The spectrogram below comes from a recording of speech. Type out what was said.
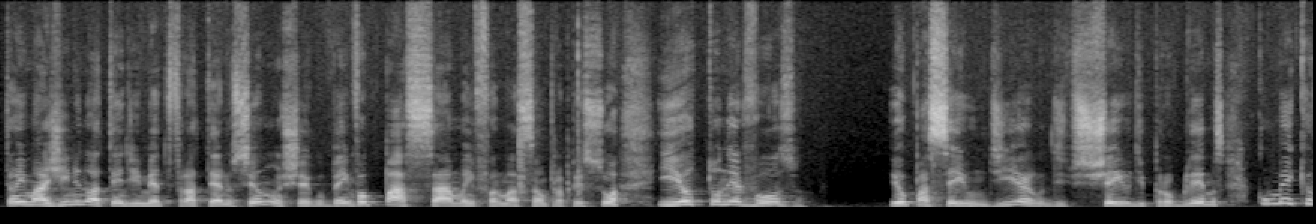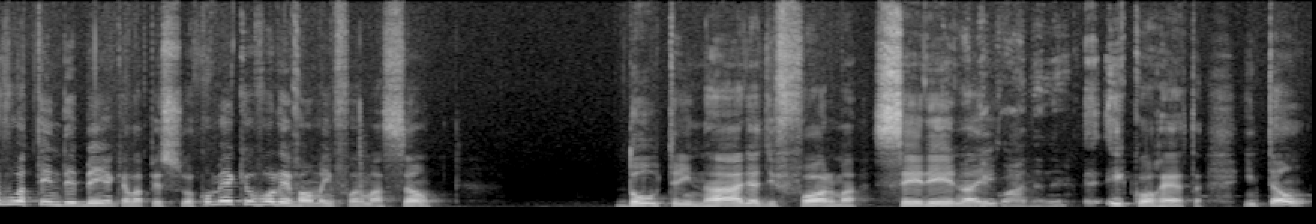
Então imagine no atendimento fraterno, se eu não chego bem, vou passar uma informação para a pessoa e eu estou nervoso. Eu passei um dia de, cheio de problemas. Como é que eu vou atender bem aquela pessoa? Como é que eu vou levar uma informação doutrinária de forma serena Adequada, e, né? e, e, correta? Então,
